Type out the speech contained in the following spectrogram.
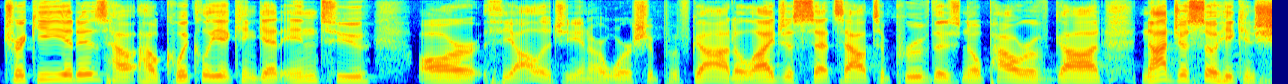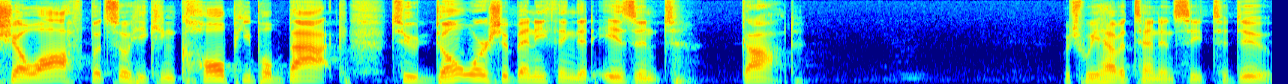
tricky it is, how, how quickly it can get into our theology and our worship of God. Elijah sets out to prove there's no power of God, not just so he can show off, but so he can call people back to don't worship anything that isn't God which we have a tendency to do.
